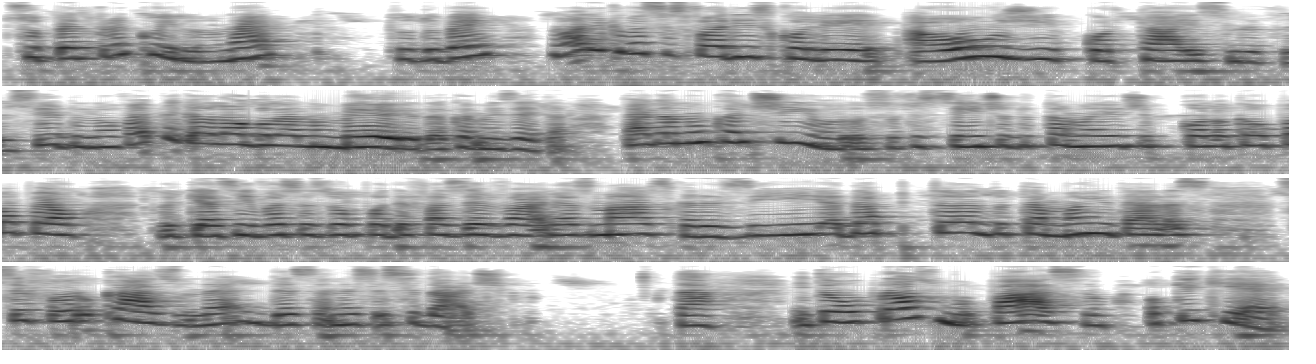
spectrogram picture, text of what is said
Super tranquilo, né? Tudo bem? Na hora que vocês forem escolher aonde cortar isso no tecido, não vai pegar logo lá no meio da camiseta. Pega num cantinho, o suficiente do tamanho de colocar o papel. Porque assim vocês vão poder fazer várias máscaras e ir adaptando o tamanho delas, se for o caso, né? Dessa necessidade, tá? Então, o próximo passo, o que que é?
